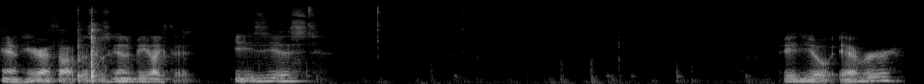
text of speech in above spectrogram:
And here I thought this was going to be like the easiest video ever.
